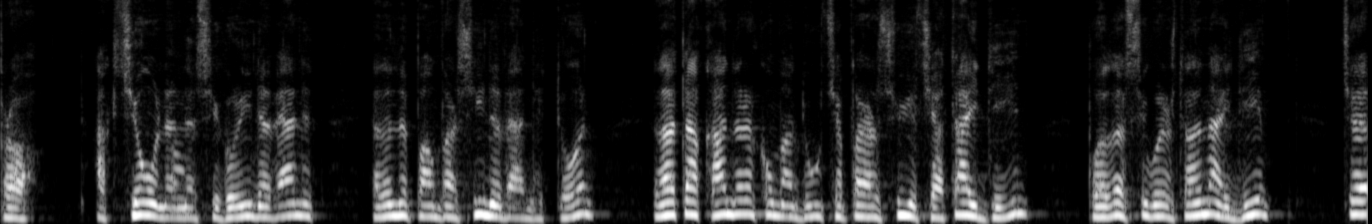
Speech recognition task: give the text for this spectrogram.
pra akcione në sigurinë e vendit edhe në pamvarësinë e vendit tonë, dhe ata kanë rekomandu që për arsyet që ata i din, po edhe sigurisht edhe na i dim, që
